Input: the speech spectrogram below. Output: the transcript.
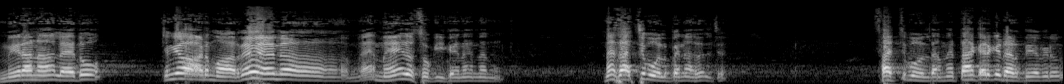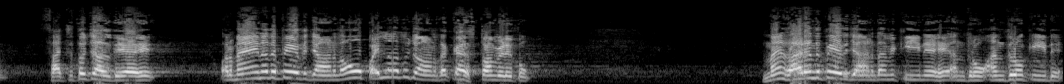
ਮੇਰਾ ਨਾਂ ਲੈ ਦੋ। ਚੰਗਿਆੜ ਮਾਰ ਰਹੇ ਨਾ। ਮੈਂ ਮੈਂ ਦੱਸੋ ਕੀ ਕਹਿਣਾ ਇਹਨਾਂ ਨੂੰ। ਮੈਂ ਸੱਚ ਬੋਲ ਪੈਣਾ ਅਸਲ ਚ। ਸੱਚ ਬੋਲਦਾ ਮੈਂ, ਤਾਂ ਕਰਕੇ ਡਰਦੇ ਆ ਵੀਰੋ ਸੱਚ ਤੋਂ ਚੱਲਦੇ ਆ ਇਹ। ਔਰ ਮੈਂ ਇਹਨਾਂ ਦੇ ਭੇਤ ਜਾਣਦਾ, ਉਹ ਪਹਿਲਾਂ ਤੋਂ ਜਾਣਦਾ ਕੈਸਟਾਂ ਵੇਲੇ ਤੋਂ। ਮੈਂ ਸਾਰਿਆਂ ਦੇ ਭੇਦ ਜਾਣਦਾ ਵੀ ਕੀ ਨੇ ਇਹ ਅੰਦਰੋਂ ਅੰਦਰੋਂ ਕੀ ਨੇ।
